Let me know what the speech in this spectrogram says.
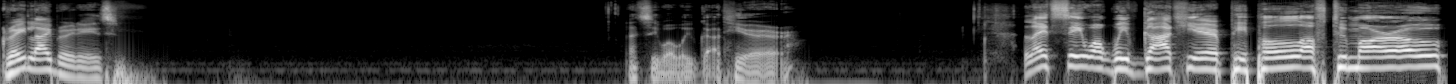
Great Library is. Let's see what we've got here. Let's see what we've got here, people of tomorrow.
